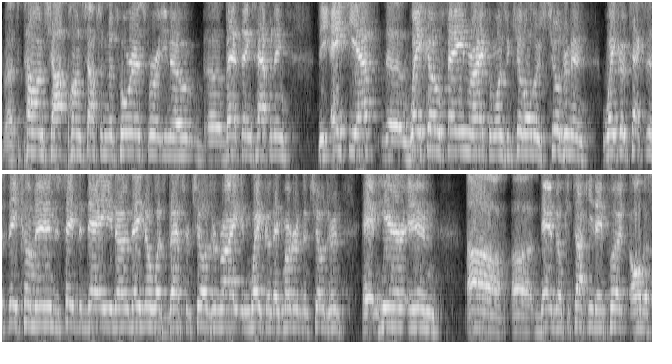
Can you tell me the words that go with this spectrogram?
Uh, it's a pawn shop. Pawn shops are notorious for, you know, uh, bad things happening. The ATF, the Waco fame, right, the ones who killed all those children in Waco, Texas, they come in to save the day, you know, they know what's best for children, right? In Waco, they murdered the children. And here in uh, uh, Danville, Kentucky, they put all the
